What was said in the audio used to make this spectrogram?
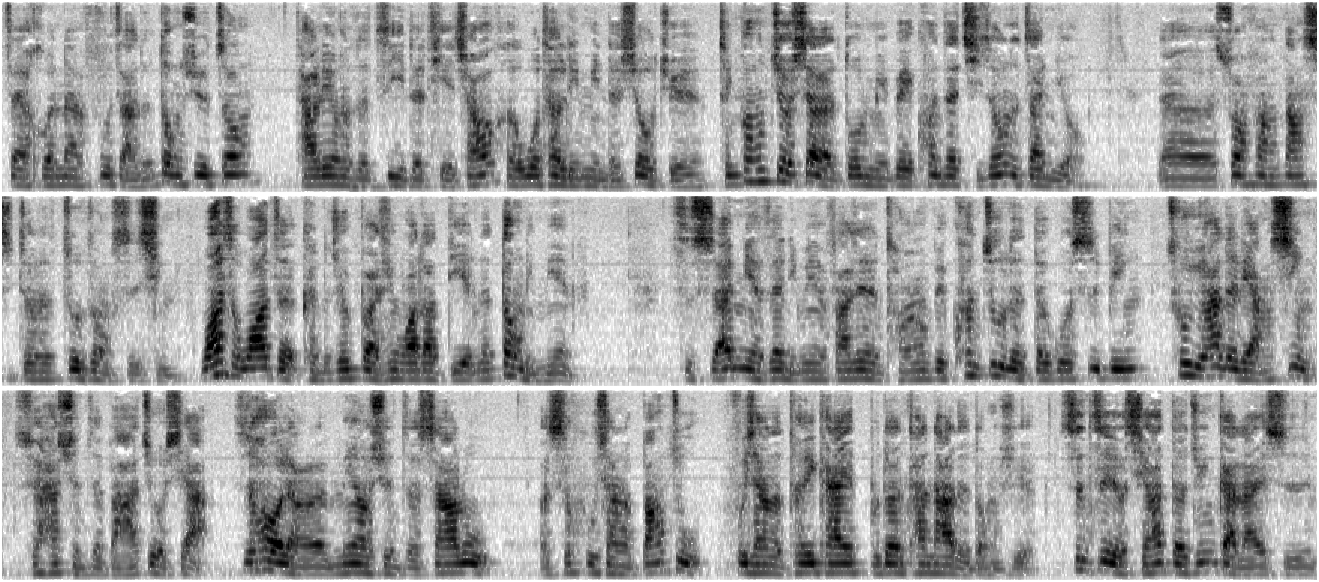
在昏暗复杂的洞穴中，他利用着自己的铁锹和沃特灵敏的嗅觉，成功救下了多名被困在其中的战友。呃，双方当时就在做这种事情，挖着挖着，可能就不小心挖到敌人的洞里面。此时，艾米尔在里面发现同样被困住的德国士兵，出于他的良心，所以他选择把他救下。之后，两人没有选择杀戮，而是互相的帮助，互相的推开不断坍塌的洞穴。甚至有其他德军赶来时，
